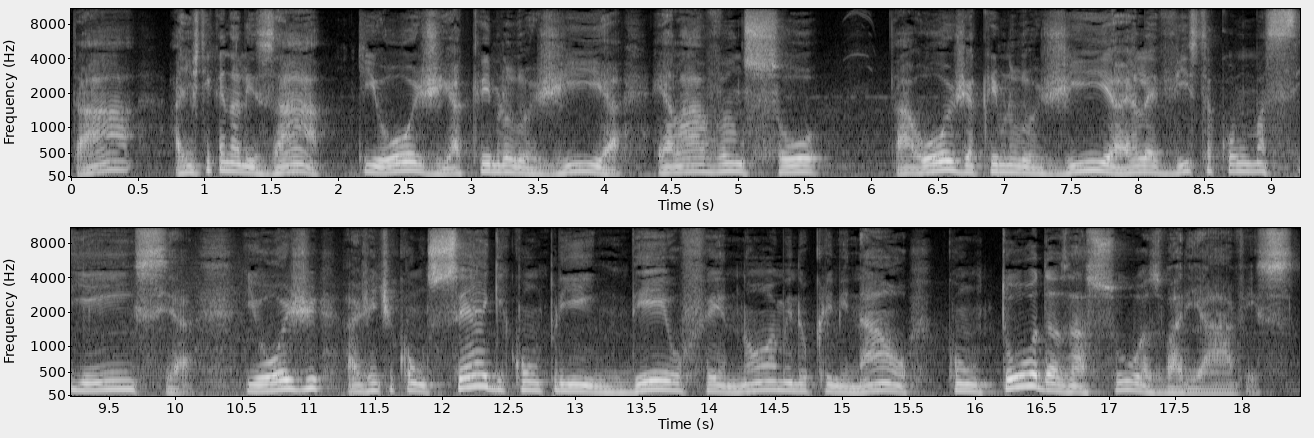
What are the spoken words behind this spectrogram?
tá? A gente tem que analisar que hoje a criminologia ela avançou. Tá? Hoje a criminologia ela é vista como uma ciência e hoje a gente consegue compreender o fenômeno criminal com todas as suas variáveis.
